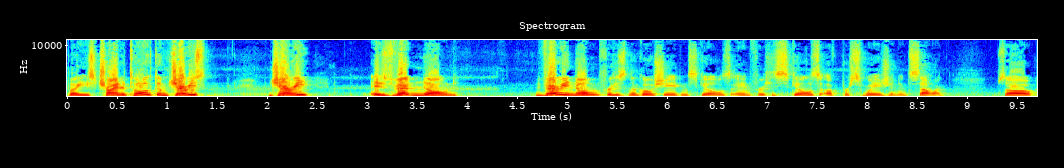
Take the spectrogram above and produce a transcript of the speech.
but he's trying to talk to him. Jerry's Jerry is very known, very known for his negotiating skills and for his skills of persuasion and selling. So,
